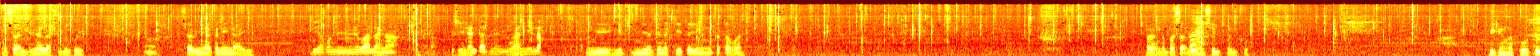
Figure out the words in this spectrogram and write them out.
kung saan dinala si Bugoy. Oh. Sabi niya kanina ay Hindi ako naniniwala na ano, kasi hindi, nila. hindi, hindi, hindi natin nakita yung katawan. Parang nabasa na yung cellphone ko. Biglang naputol.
